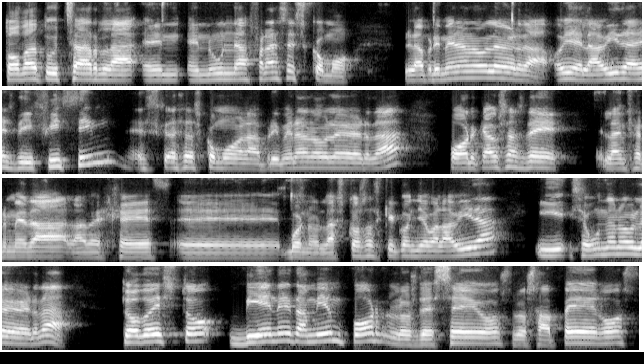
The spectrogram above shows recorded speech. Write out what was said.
toda tu charla en, una frase es como la primera noble verdad. Oye, la vida es difícil, esa es como la primera noble verdad, por causas de la enfermedad, la vejez, eh, bueno, las cosas que conlleva la vida. Y segunda noble verdad, todo esto viene también por los deseos, los apegos,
